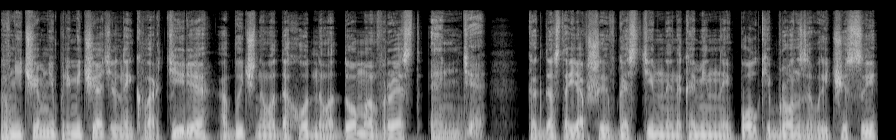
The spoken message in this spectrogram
в ничем не примечательной квартире обычного доходного дома в Рест-Энде — когда стоявшие в гостиной на каминной полке бронзовые часы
